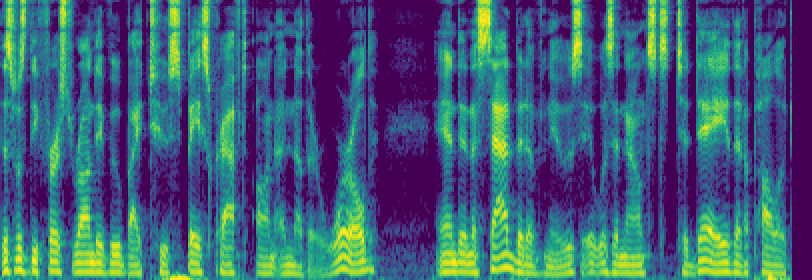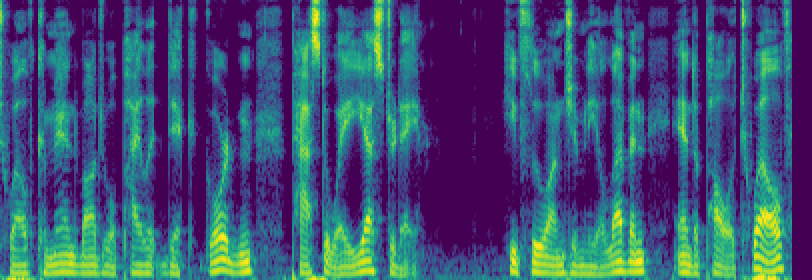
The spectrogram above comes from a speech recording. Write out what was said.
This was the first rendezvous by two spacecraft on another world. And in a sad bit of news, it was announced today that Apollo 12 command module pilot Dick Gordon passed away yesterday. He flew on Gemini 11 and Apollo 12,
